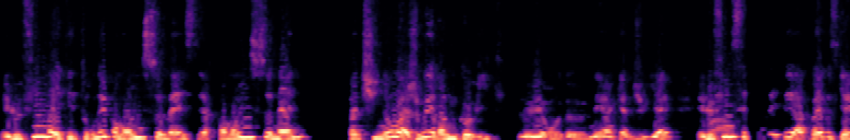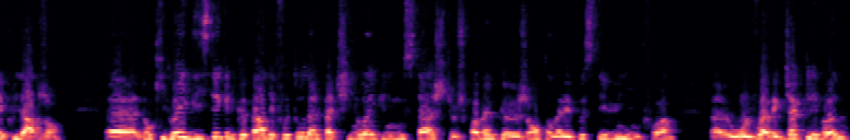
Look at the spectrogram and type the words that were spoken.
et le film a été tourné pendant une semaine. C'est-à-dire que pendant une semaine, Pacino a joué Ron Kovic, le héros de Né un 4 juillet, et le Wow. film s'est arrêté après parce qu'il n'y avait plus d'argent. Euh, donc il doit exister quelque part des photos d'Al Pacino avec une moustache. Je crois même que Jean en avait posté une une fois, euh, où on le voit avec Jack Lemmon.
